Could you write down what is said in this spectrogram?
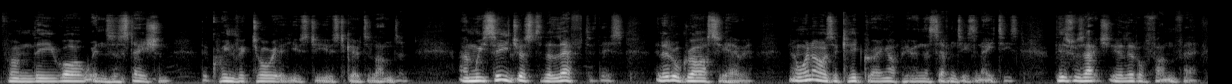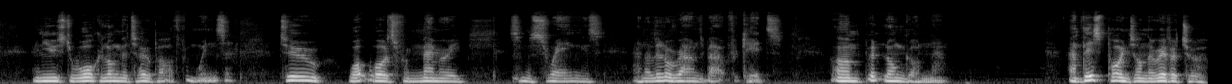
from the Royal Windsor station that Queen Victoria used to use to go to London. And we see just to the left of this a little grassy area. Now, when I was a kid growing up here in the 70s and 80s, this was actually a little fun fair and you used to walk along the towpath from Windsor to what was from memory some swings and a little roundabout for kids, um, but long gone now. At this point on the river tour,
